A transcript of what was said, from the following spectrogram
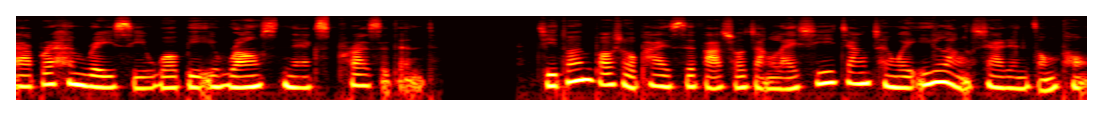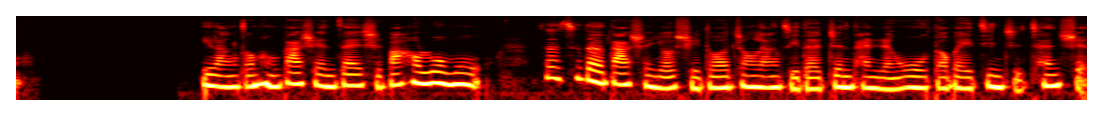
Abraham Raisi will be Iran's next president. 极端保守派司法首长莱西将成为伊朗下任总统。伊朗总统大选在十八号落幕。 这次的大选有许多重量级的政坛人物都被禁止参选，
